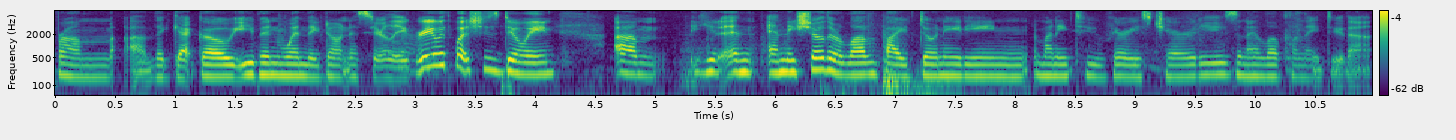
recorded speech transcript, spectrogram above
from uh, the get go, even when they don't necessarily agree with what she's doing. Um, you, and and they show their love by donating money to various charities, and I love when they do that.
